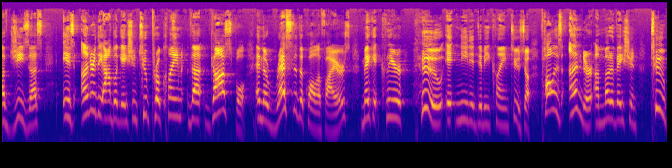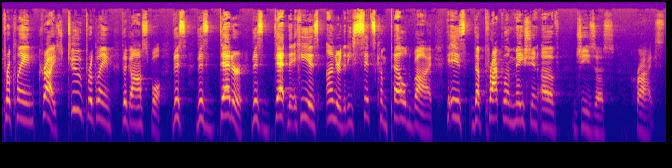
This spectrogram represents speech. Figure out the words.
of Jesus, is under the obligation to proclaim the gospel. And the rest of the qualifiers make it clear who it needed to be claimed to. So Paul is under a motivation to proclaim Christ, to proclaim the gospel. This, this debtor, this debt that he is under, that he sits compelled by, is the proclamation of Jesus Christ.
